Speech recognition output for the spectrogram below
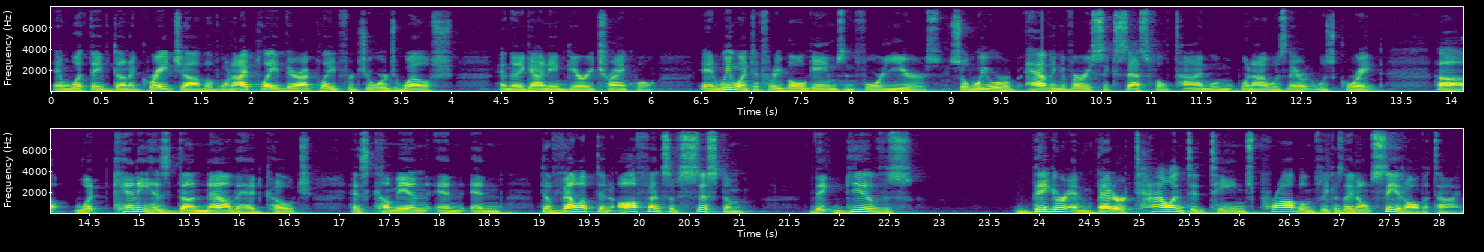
And what they've done a great job of when I played there, I played for George Welsh and then a guy named Gary Tranquill and we went to three bowl games in four years. So we were having a very successful time when, when I was there, and it was great. Uh, what Kenny has done now, the head coach, has come in and, and developed an offensive system that gives bigger and better talented teams problems because they don't see it all the time.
